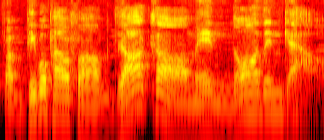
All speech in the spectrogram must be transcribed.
from peoplepowerfarm.com in Northern Cal.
